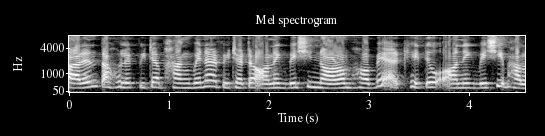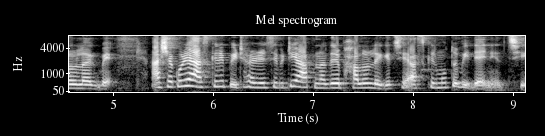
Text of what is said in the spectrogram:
পারেন, তাহলে পিঠা ভাঙবে না আর পিঠাটা অনেক বেশি নরম হবে আর খেতেও অনেক বেশি ভালো লাগবে। আশা করি আজকের পিঠার রেসিপিটি আপনাদের ভালো লেগেছে। আজকের মতো বিদায় নিচ্ছি।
